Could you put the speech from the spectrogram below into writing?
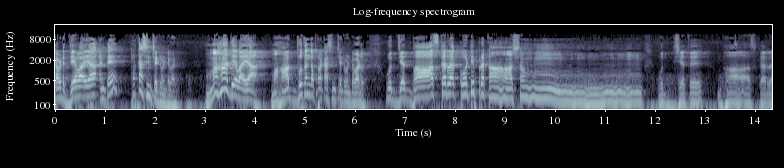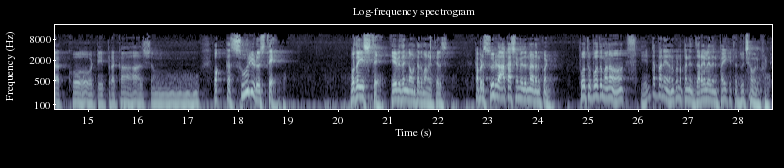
కాబట్టి దేవాయ అంటే ప్రకాశించేటువంటి వాడు. మహాదేవాయ మహాద్భుతంగా ప్రకాశించేటువంటి వాడు. ఉద్యద్భాస్కర కోటి ప్రకాశం. ఉద్యత్ భాస్కర కోటి ప్రకాశం. ఒక్క సూర్యుడు వస్తే ఉదయిస్తే ఏ విధంగా ఉంటుందో మనకు తెలుసు. కాబట్టి సూర్యుడు ఆకాశం మీద ఉన్నాడు అనుకోండి పోతూ పోతూ మనం ఏంటబ్బా నేను అనుకున్న పని జరగలేదని పైకి ఇట్లా దూచామనుకోండి.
